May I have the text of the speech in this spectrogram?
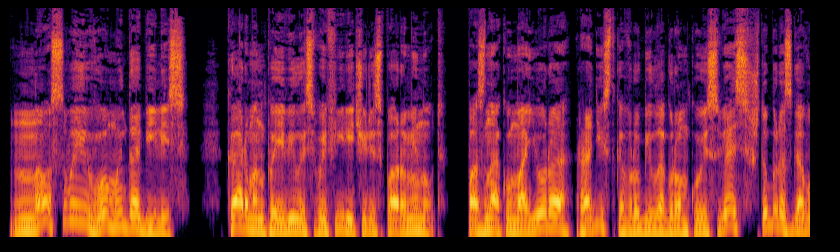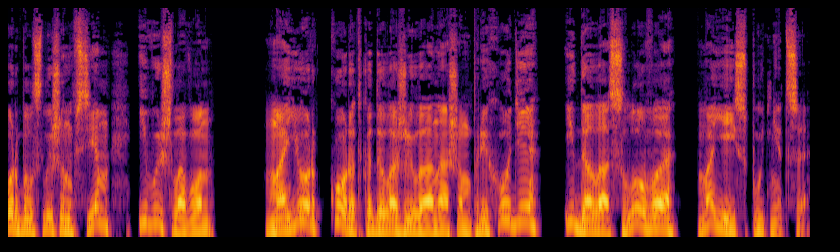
Но своего мы добились. Кармен появилась в эфире через пару минут. По знаку майора радистка врубила громкую связь, чтобы разговор был слышен всем, и вышла вон. Майор коротко доложила о нашем приходе и дала слово моей спутнице.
